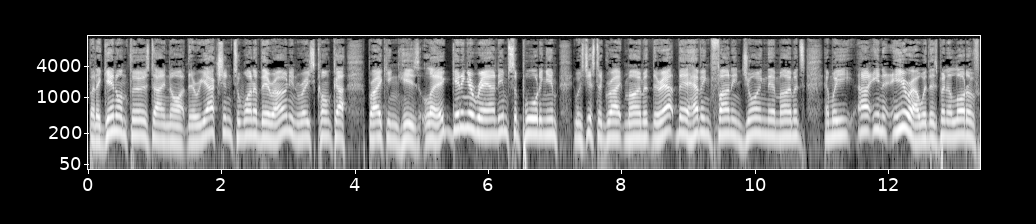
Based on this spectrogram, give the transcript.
but again on Thursday night, their reaction to one of their own in Reece Conca breaking his leg, getting around him, supporting him. It was just a great moment. They're out there having fun, enjoying their moments. And we are in an era where there's been a lot of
